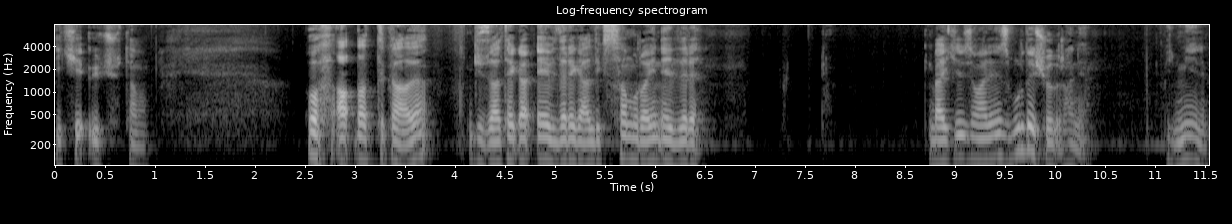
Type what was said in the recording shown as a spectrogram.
2, 3. Tamam. Oh atlattık abi. Güzel. Tekrar evlere geldik. Samuray'ın evleri. Belki bizim ailemiz burada yaşıyordur hani. Bilmeyelim.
